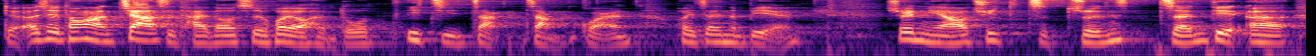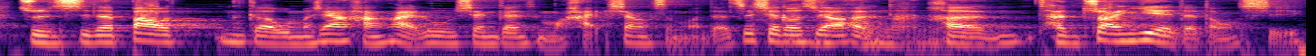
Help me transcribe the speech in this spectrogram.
对，而且通常驾驶台都是会有很多一级长长官会在那边，所以你要去准准整点呃准时的报那个我们现在航海路线跟什么海象什么的，这些都是要很很很专业的东西，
